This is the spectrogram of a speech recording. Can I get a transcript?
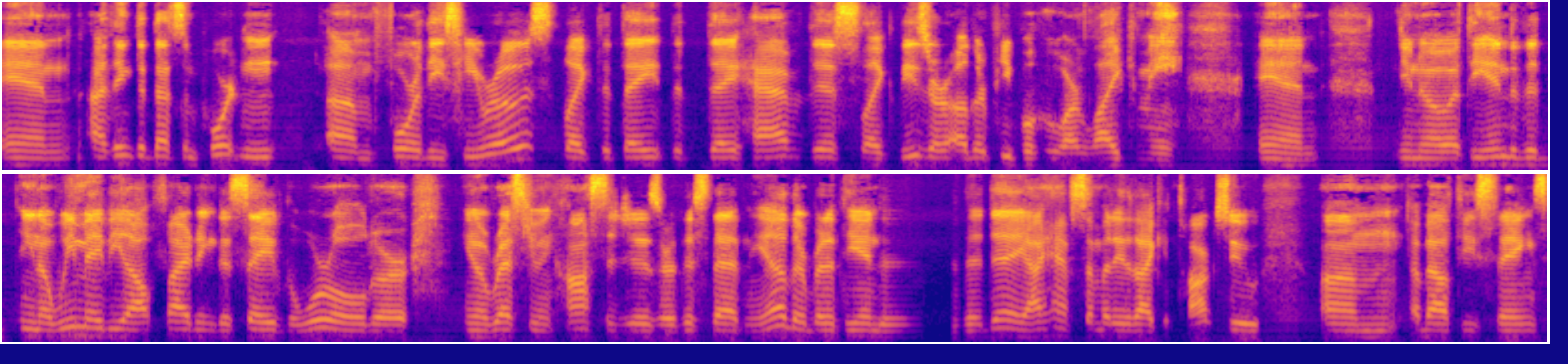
And I think that that's important um, for these heroes like that they that they have this like these are other people who are like me. And you know at the end of the you know we may be out fighting to save the world or you know rescuing hostages or this that and the other but at the end of the day i have somebody that i can talk to um, about these things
